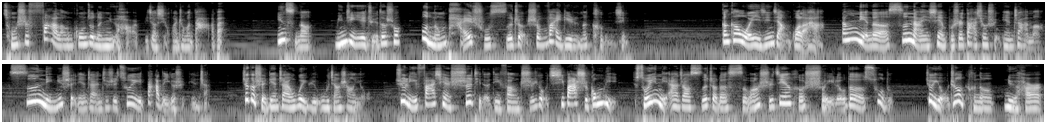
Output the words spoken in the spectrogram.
从事发廊工作的女孩比较喜欢这么打扮，因此呢，民警也觉得说不能排除死者是外地人的可能性。刚刚我已经讲过了哈。当年的思南县不是大修水电站吗？思宁水电站就是最大的一个水电站。这个水电站位于乌江上游，距离发现尸体的地方只有七八十公里。所以你按照死者的死亡时间和水流的速度，就有这个可能，女孩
